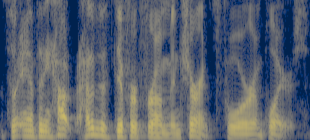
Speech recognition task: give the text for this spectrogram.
So, Anthony, how, how does this differ from insurance for employers?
